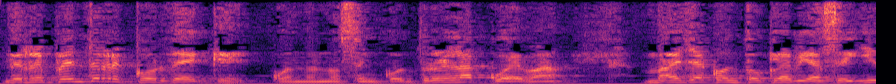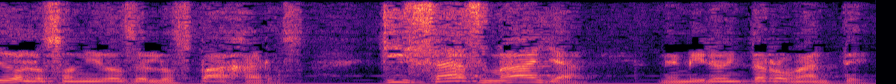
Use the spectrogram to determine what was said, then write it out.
De repente recordé que, cuando nos encontró en la cueva, Maya contó que había seguido los sonidos de los pájaros. Quizás Maya. Me miró interrogante.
